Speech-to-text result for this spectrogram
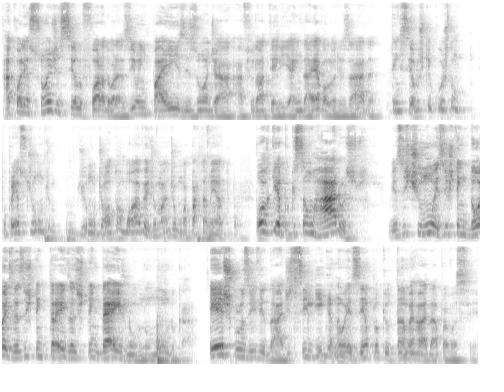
Há coleções de selo fora do Brasil, em países onde a, a filatelia ainda é valorizada, tem selos que custam o preço de um, de, um, de um automóvel, de, uma, de um apartamento. Por quê? Porque são raros. Existe um, existem dois, existem três, existem dez no, no mundo, cara. Exclusividade. Se liga no exemplo que o Tamer vai dar para você.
